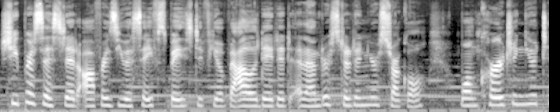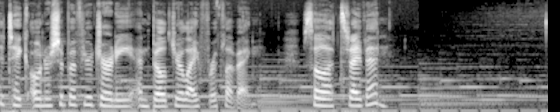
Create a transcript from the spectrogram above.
She Persisted offers you a safe space to feel validated and understood in your struggle while encouraging you to take ownership of your journey and build your life worth living. So let's dive in.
